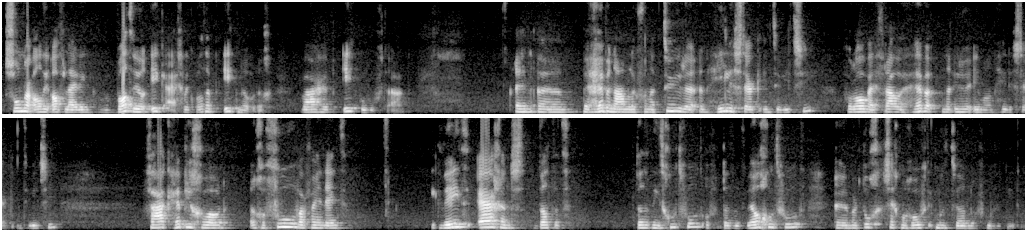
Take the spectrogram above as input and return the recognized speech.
Zonder al die afleiding, wat wil ik eigenlijk? Wat heb ik nodig? Waar heb ik behoefte aan? En ehm, we hebben namelijk van nature een hele sterke intuïtie. Vooral wij vrouwen hebben nu eenmaal een hele sterke intuïtie. Vaak heb je gewoon een gevoel waarvan je denkt: ik weet ergens dat het, dat het niet goed voelt, of dat het wel goed voelt, uh, maar toch zegt mijn hoofd: ik moet het wel doen of ik moet het niet doen.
